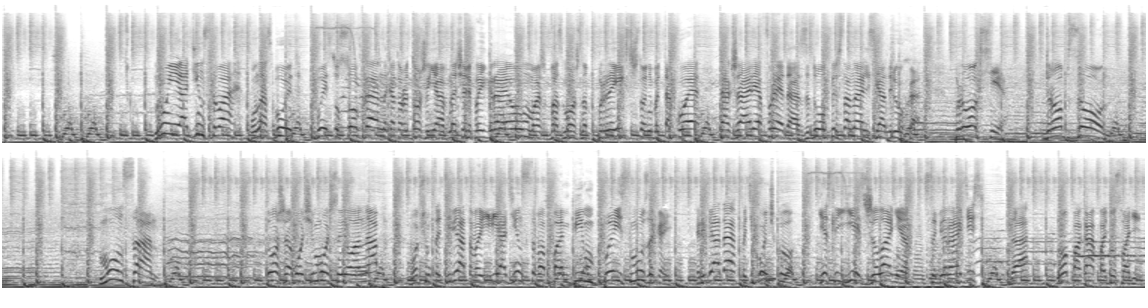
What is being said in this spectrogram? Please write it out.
Ну и 11 у нас будет bass -тусовка, на которой тоже я вначале поиграю. Может, возможно, breaks, что-нибудь такое. Также Ария Фреда, The Dual Personality Андрюха, Прокси, Drop Zone, Moonsun. Тоже очень мощный ланап. В общем-то, 9 и 11 бомбим бейс музыкой. Ребята, потихонечку, если есть желание, собирайтесь, да. Но пока пойду сводить.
